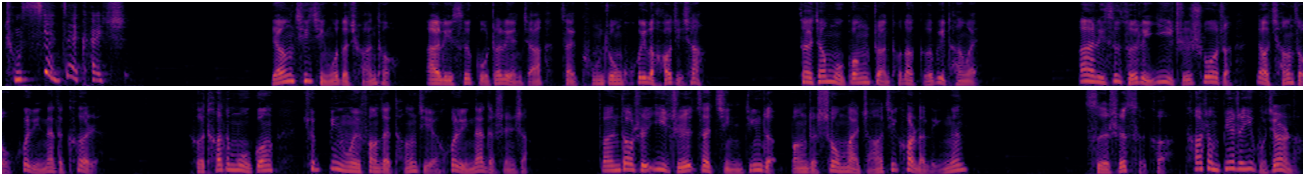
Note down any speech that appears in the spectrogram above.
从现在开始。扬起紧握的拳头，爱丽丝鼓着脸颊在空中挥了好几下，再将目光转投到隔壁摊位。爱丽丝嘴里一直说着要抢走惠里奈的客人，可他的目光却并未放在堂姐惠里奈的身上，反倒是一直在紧盯着帮着售卖炸鸡块的林恩。此时此刻，他正憋着一股劲儿呢。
